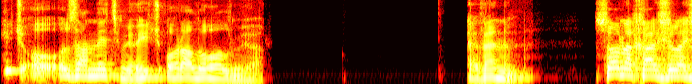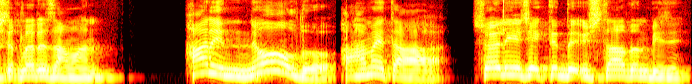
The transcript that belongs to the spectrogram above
Hiç o zannetmiyor. Hiç oralı olmuyor. Efendim. Sonra karşılaştıkları zaman hani ne oldu Ahmet Ağa söyleyecektin de üstadın bizi.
